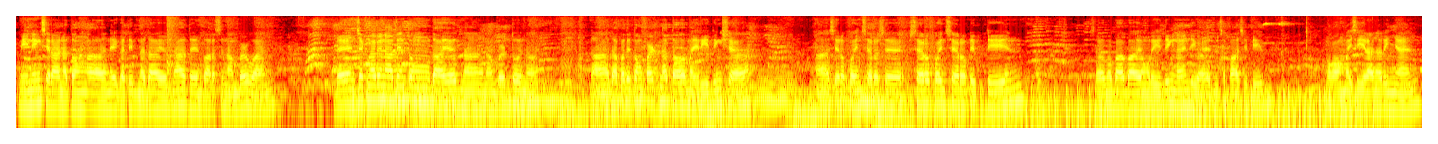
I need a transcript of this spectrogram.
Meaning sira na tong ah, negative na diode natin para sa number 1. Then check na rin natin tong diode na number 2 no. Ah, dapat itong part na to may reading siya. Ah, 0.0 0.015 so mababa yung reading no hindi gaya dun sa positive mukhang may sira na rin yan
